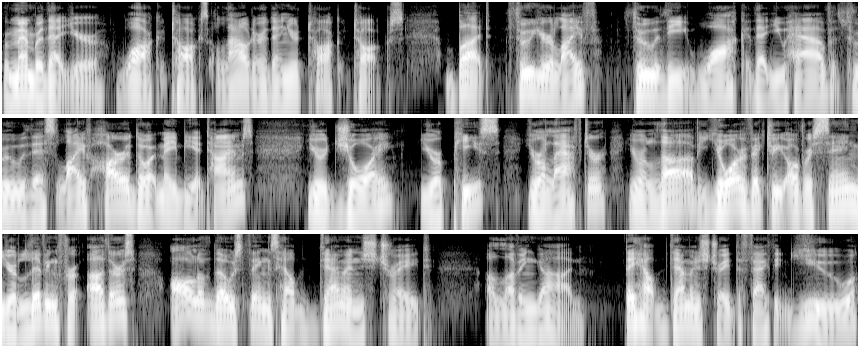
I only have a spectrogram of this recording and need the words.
Remember that your walk talks louder than your talk talks. But through your life, through the walk that you have through this life, hard though it may be at times, your joy, your peace, your laughter, your love, your victory over sin, your living for others, all of those things help demonstrate a loving God. They help demonstrate the fact that you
